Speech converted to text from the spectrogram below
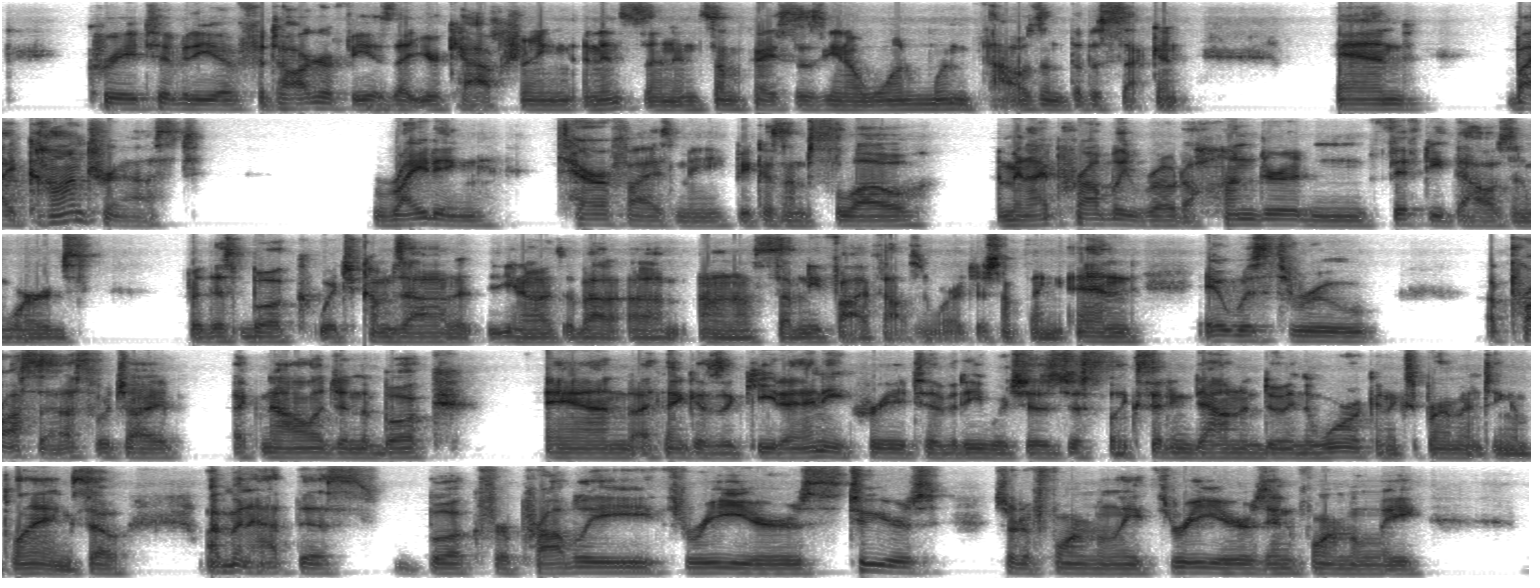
creativity of photography is that you're capturing an instant. In some cases, you know one one thousandth of a second. And by contrast, writing terrifies me because I'm slow I mean, I probably wrote 150,000 words for this book, which comes out, at, you know, it's about, um, I don't know, 75,000 words or something. And it was through a process, which I acknowledge in the book. And I think is a key to any creativity, which is just like sitting down and doing the work and experimenting and playing. So I've been at this book for probably three years, two years sort of formally, three years informally,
